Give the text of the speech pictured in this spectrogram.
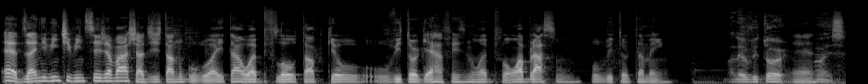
É, Design 2020 você já vai achar, digitar no Google. Aí tá Webflow, tá? Porque o, o Vitor Guerra fez no Webflow. Um abraço pro Vitor também. Valeu, Vitor. É. Nós.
